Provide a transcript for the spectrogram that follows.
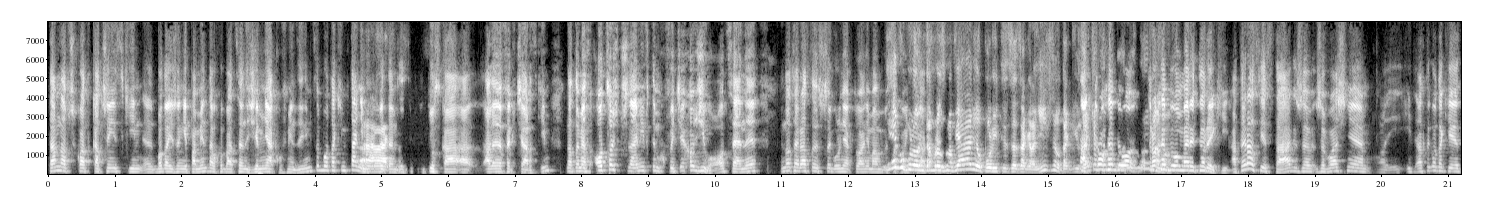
Tam na przykład Kaczyński e, bodajże nie pamiętał chyba cen ziemniaków między innymi, co było takim tanim tak. chwytem Tuska, ale efekciarskim. Natomiast o coś przynajmniej w tym chwycie chodziło, o ceny no teraz to jest szczególnie aktualnie mamy Nie, w ogóle oni tam rozmawiali o polityce zagranicznej, o takich tak, rzeczach. Trochę było, no, trochę no. było merytoryki. A teraz jest tak, że, że właśnie i dlatego takie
